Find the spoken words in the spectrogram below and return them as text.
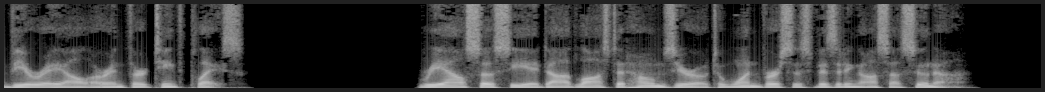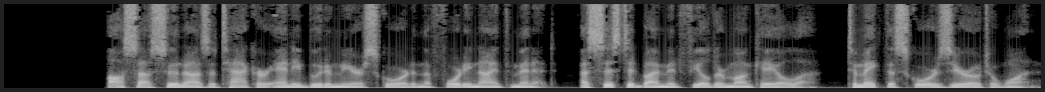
Villarreal are in 13th place. Real Sociedad lost at home 0 1 versus visiting Osasuna. Osasuna's attacker Ante Budimir scored in the 49th minute, assisted by midfielder Moncayola, to make the score 0 1.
